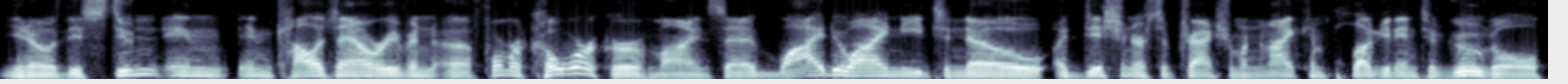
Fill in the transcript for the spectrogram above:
you know the student in in college now, or even a former coworker of mine said, "Why do I need to know addition or subtraction when I can plug it into Google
